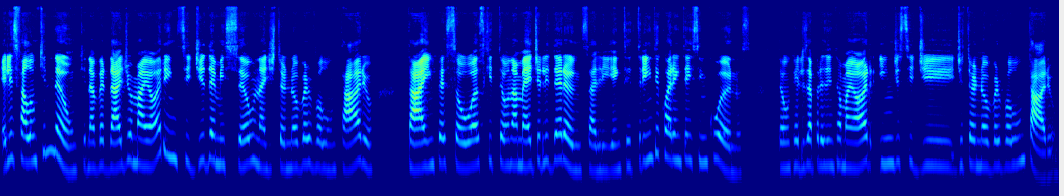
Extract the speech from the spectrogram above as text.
Eles falam que não, que na verdade o maior índice de demissão, né, de turnover voluntário, tá em pessoas que estão na média liderança, ali entre 30 e 45 anos. Então, que eles apresentam maior índice de, de turnover voluntário.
